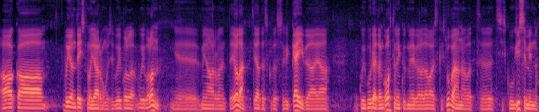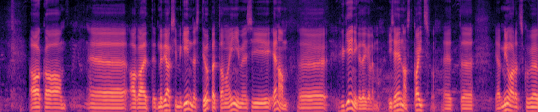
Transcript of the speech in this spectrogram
aga, või on teistmoodi arvamusi, võib-olla, võib-olla on. mina arvan, et ei ole, teades, kuidas see kõik käib ja, ja kui kurjad on kohtunikud meie peale tavaliselt, kes lube annavad, siis kuhugi sisse minna. aga äh,, aga et, et me peaksime kindlasti õpetama inimesi enam äh, hügieeniga tegelema, iseennast kaitsma, et äh, ja minu arvates, kui me,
